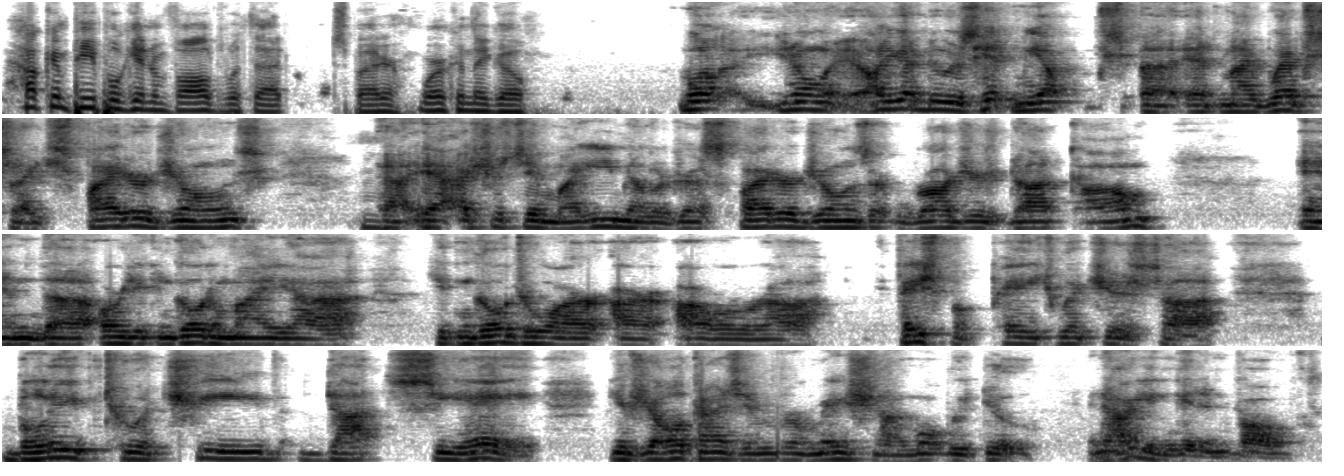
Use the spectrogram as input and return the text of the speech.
How can people get involved with that, Spider? Where can they go? Well, you know, all you got to do is hit me up uh, at my website, Spider Jones. Hmm. Uh, yeah, I should say my email address, spiderjones at rogers.com. And, uh, or you can go to my, uh, you can go to our, our, our uh, Facebook page, which is uh, believe to achieve.ca gives you all kinds of information on what we do and how you can get involved.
